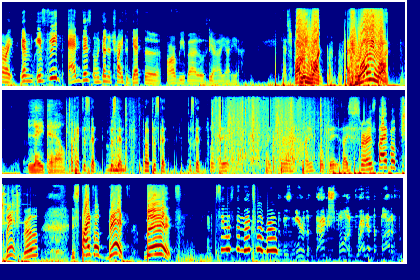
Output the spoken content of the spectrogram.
alright. If if we end this, we're gonna try to get the army battles. Yeah, yeah, yeah. That's what we want. That's what we want. Later. Okay, Tuscan, Tuscan, bro, Tuscan, Tuscan, so big. I swear, time for bits. I swear, it's time for bits, bro. It's time for bits, bits. See what's the next one, bro? is near the back spawn, right at the bottom.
